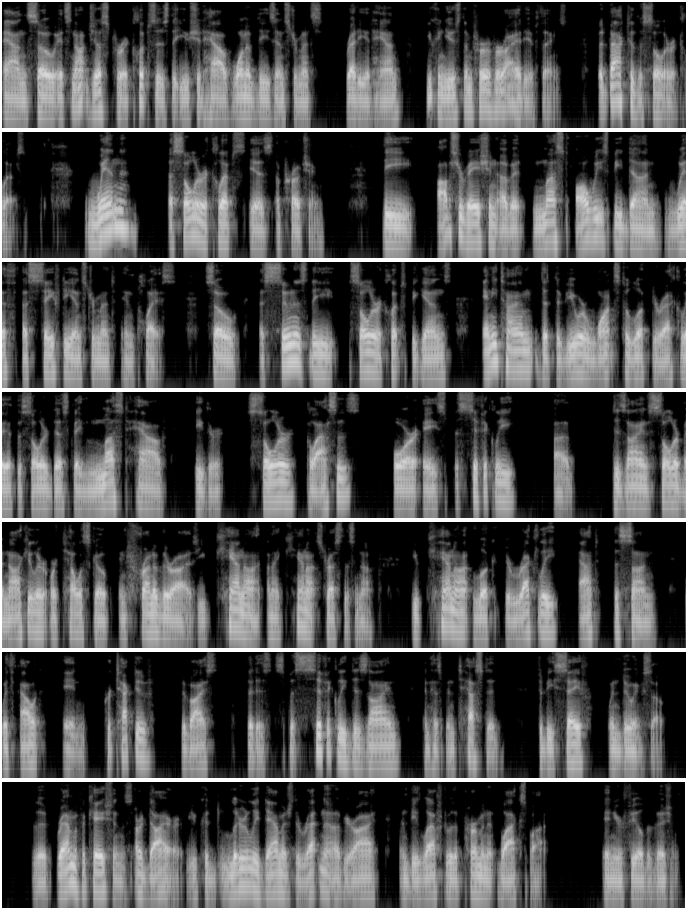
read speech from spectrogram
And so it's not just for eclipses that you should have one of these instruments ready at hand. You can use them for a variety of things. But back to the solar eclipse. When a solar eclipse is approaching, the observation of it must always be done with a safety instrument in place. So as soon as the solar eclipse begins, anytime that the viewer wants to look directly at the solar disk, they must have either solar glasses or a specifically uh, designed solar binocular or telescope in front of their eyes. You cannot, and I cannot stress this enough, you cannot look directly at the sun without a protective device that is specifically designed and has been tested to be safe when doing so. The ramifications are dire. You could literally damage the retina of your eye and be left with a permanent black spot in your field of vision.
